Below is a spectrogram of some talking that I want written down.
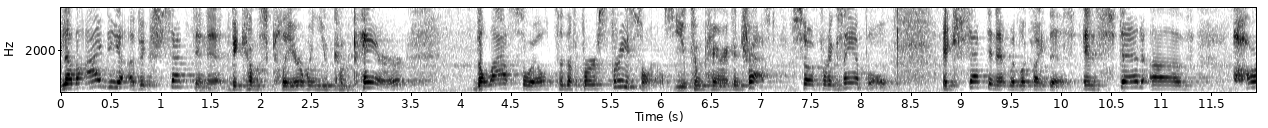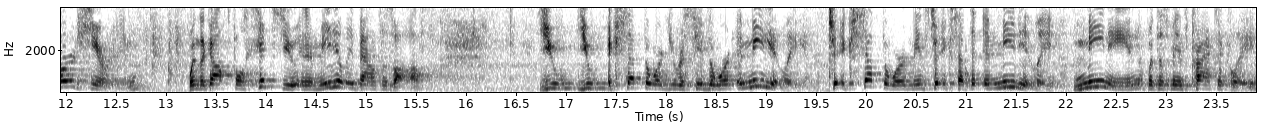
Now, the idea of accepting it becomes clear when you compare the last soil to the first three soils. You compare and contrast. So, for example, accepting it would look like this instead of hard hearing, when the gospel hits you and immediately bounces off, you, you accept the word, you receive the word immediately. To accept the word means to accept it immediately. Meaning, what this means practically,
